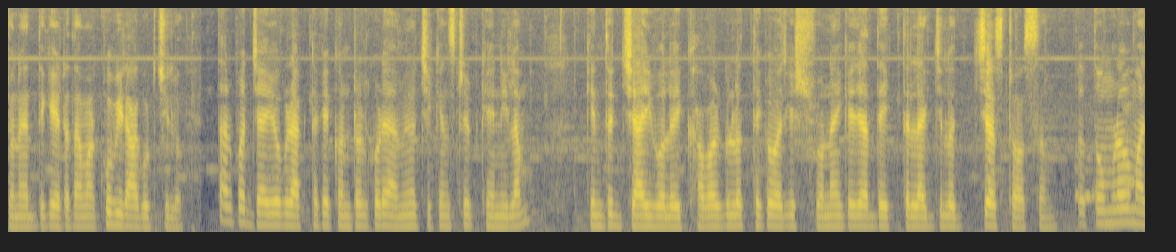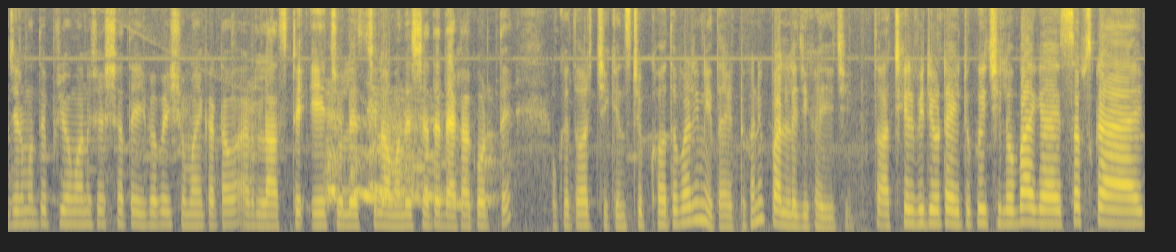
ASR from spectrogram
সোনার দিকে, এটাতে আমার খুবই রাগ উঠছিল। তারপর যাই হোক, রাগটাকে কন্ট্রোল করে আমিও চিকেন স্ট্রিপ খেয়ে নিলাম। কিন্তু যাই বলো, এই খাবারগুলোর থেকেও আজকে সোনাইকে যা দেখতে লাগছিল জাস্ট অসম তো তোমরাও মাঝের মধ্যে প্রিয় মানুষের সাথে এইভাবেই সময় কাটাও, আর লাস্টে এ চলে এসেছিল আমাদের সাথে দেখা করতে। ওকে তো আর চিকেন স্ট্রিপ খাওয়াতে পারিনি, তাই একটুখানি পার্লেজি খাইয়েছি। তো আজকের ভিডিওটা এইটুকুই ছিল। বাই গাইস সাবস্ক্রাইব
